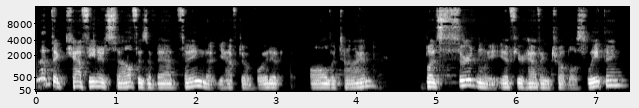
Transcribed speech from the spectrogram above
not that caffeine itself is a bad thing that you have to avoid it all the time. But certainly, if you're having trouble sleeping,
